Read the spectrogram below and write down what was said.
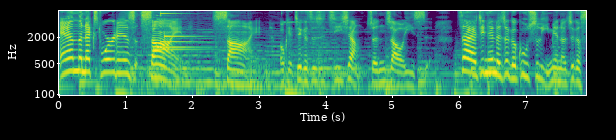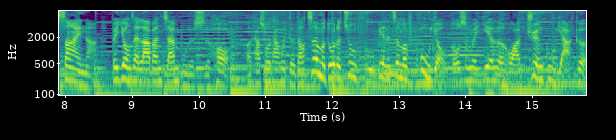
And the next word is sign. Sign. OK，这个字是迹象、征兆意思。在今天的这个故事里面呢，这个 sign 啊被用在拉班占卜的时候，呃，他说他会得到这么多的祝福，变得这么富有，都是因为耶和华眷顾雅各。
